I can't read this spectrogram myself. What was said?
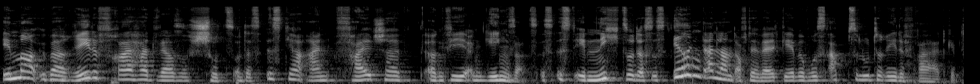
immer über Redefreiheit versus Schutz. Und das ist ja ein falscher irgendwie ein Gegensatz. Es ist eben nicht so, dass es irgendein Land auf der Welt gäbe, wo es absolute Redefreiheit gibt.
